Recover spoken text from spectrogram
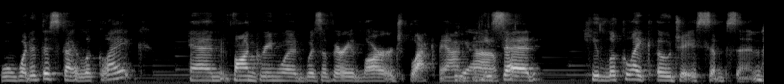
well, what did this guy look like? And Vaughn Greenwood was a very large black man. Yeah. And he said he looked like OJ Simpson,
